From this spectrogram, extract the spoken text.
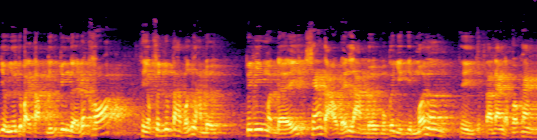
Ví dụ như cái bài tập, những chuyên đề rất khó, thì học sinh chúng ta vẫn làm được. Tuy nhiên mà để sáng tạo, để làm được một cái việc gì mới hơn, thì chúng ta đang gặp khó khăn.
